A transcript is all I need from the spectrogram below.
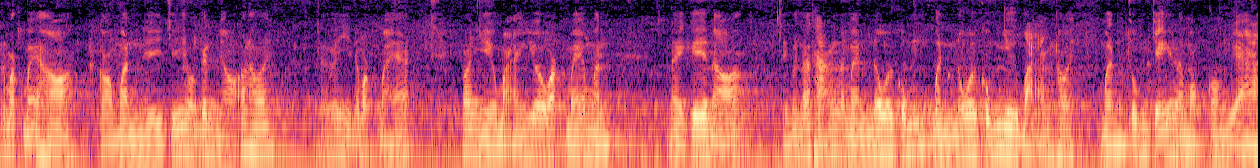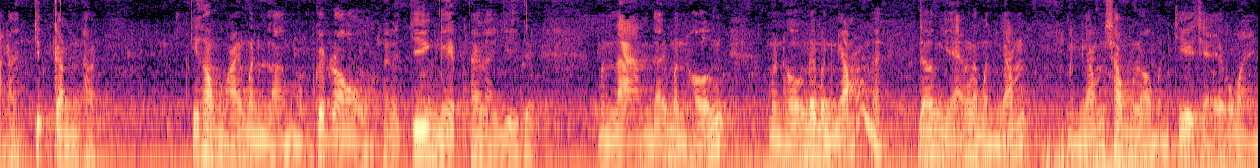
Nó bắt bẻ họ. Còn mình thì chỉ một kênh nhỏ thôi cái gì nó bắt bẻ. Có nhiều bạn vô bắt bẻ mình. Này kia nọ. Thì mình nói thẳng là mình nuôi cũng mình nuôi cũng như bạn thôi. Mình cũng chỉ là một con gà thôi chích canh thôi. Chứ không phải mình là một cái rồ hay là chuyên nghiệp hay là gì chứ. Mình làm để mình hưởng mình hưởng để mình ngắm thôi. Đơn giản là mình ngắm. Mình ngắm xong rồi mình chia sẻ với các bạn.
